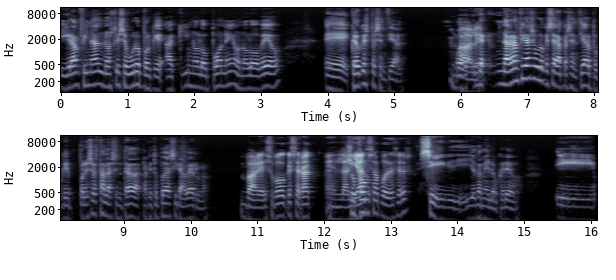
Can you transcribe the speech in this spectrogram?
y gran final no estoy seguro porque aquí no lo pone o no lo veo. Eh, creo que es presencial. Vale. la gran final seguro que será presencial porque por eso están las entradas, para que tú puedas ir a verlo. Vale, supongo que será en la alianza, ¿puede ser? Sí, yo también lo creo. Y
